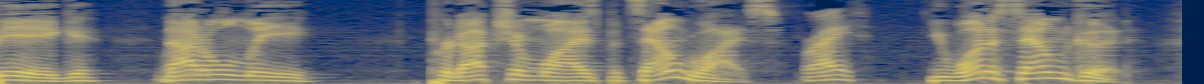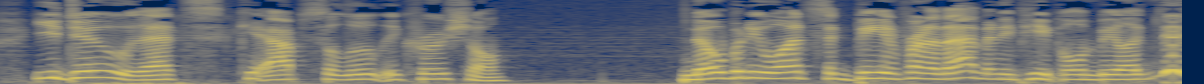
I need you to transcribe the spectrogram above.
big, not only production wise, but sound wise. Right. You want to sound good. You do. That's absolutely crucial. Nobody wants to be in front of that many people and be like, "Yeah,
